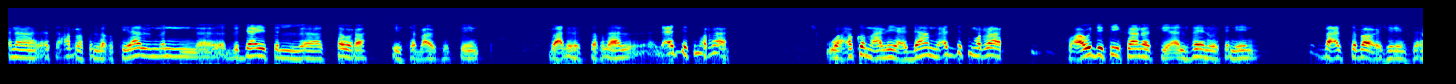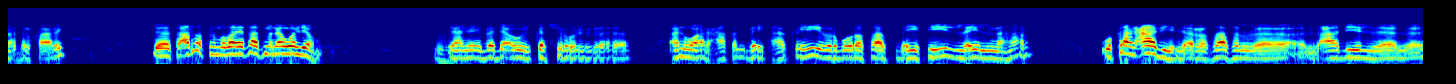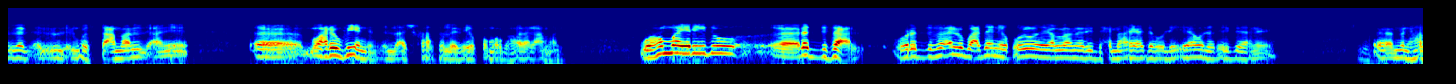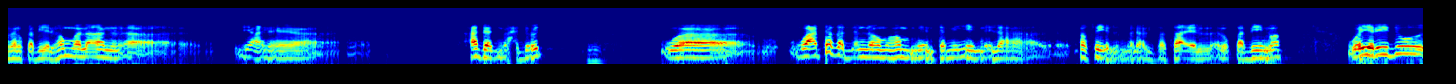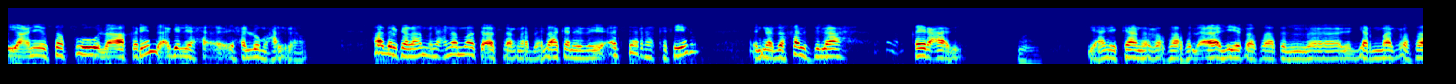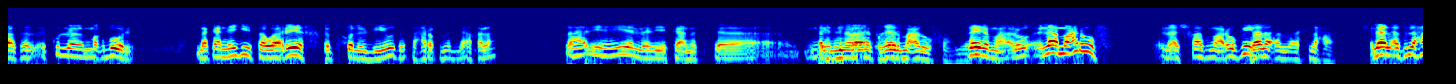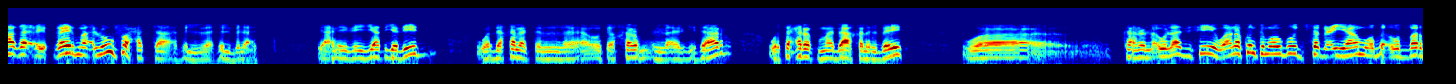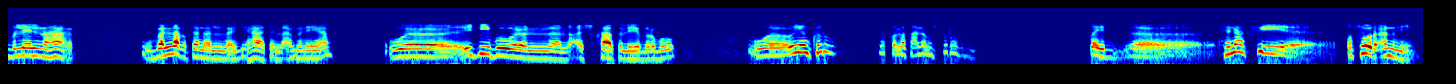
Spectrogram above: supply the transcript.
أنا أتعرف الاغتيال من بداية الثورة في 67 بعد الاستقلال عدة مرات وحكم عليه إعدام عدة مرات وعودتي كانت في 2002 بعد 27 سنة في الخارج. تعرضت للمضايقات من أول يوم. يعني بدأوا يكسروا أنوار حق البيت حقي يضربوا رصاص بيتي الليل نهار. وكان عادي الرصاص العادي المستعمل يعني آه، معروفين الأشخاص الذين يقوموا بهذا العمل. وهم يريدوا آه، رد فعل. ورد فعل وبعدين يقولوا يلا نريد حماية دولية ونريد يعني آه، من هذا القبيل. هم الآن يعني عدد محدود. و... واعتقد انهم هم ينتميين إلى فصيل من الفصائل القديمة ويريدوا يعني يصفوا الاخرين لأجل يحلوا محلهم. هذا الكلام نحن ما تأثرنا به لكن اللي يأثر كثير إن دخل سلاح غير عادي. يعني كان الرصاص الآلي الرصاص الجرمال الرصاص كله مقبول. لكن يجي صواريخ تدخل البيوت وتحرق من داخلها فهذه هي الذي كانت آه، يعني نوعيات غير معروفة. غير معروف لا معروف. الأشخاص معروفين. لا لا الأسلحة. لا الأسلحة غير مألوفة حتى في في البلاد. يعني إذا جات جديد ودخلت وتخرم الجدار وتحرق ما داخل البيت و كانوا الأولاد فيه. وأنا كنت موجود سبع أيام والضرب الليل نهار. وبلغت أنا الجهات الأمنية ويجيبوا الأشخاص اللي يضربوا. وينكروا. يقول لك أنا مش ضربنا طيب آه، هناك في قصور أمني.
